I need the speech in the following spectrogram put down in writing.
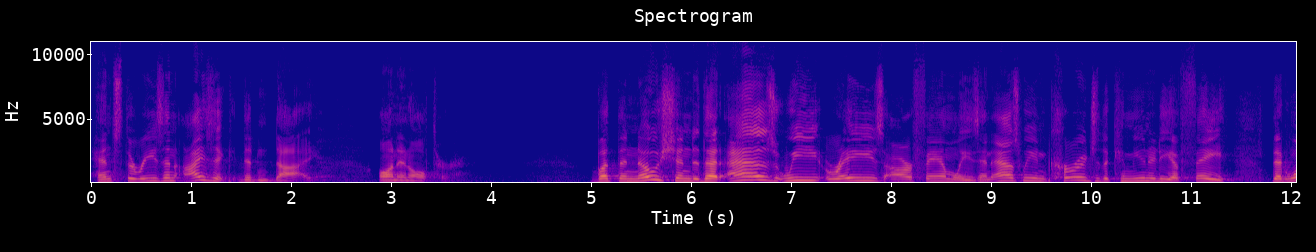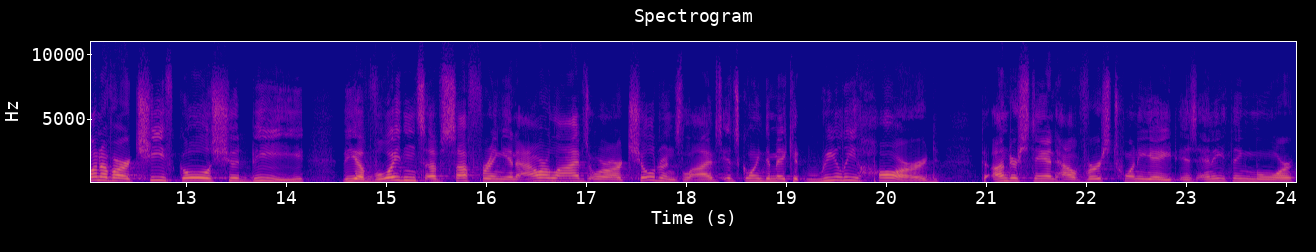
Hence the reason Isaac didn't die on an altar but the notion that as we raise our families and as we encourage the community of faith, that one of our chief goals should be the avoidance of suffering in our lives or our children's lives, it's going to make it really hard to understand how verse 28 is anything more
